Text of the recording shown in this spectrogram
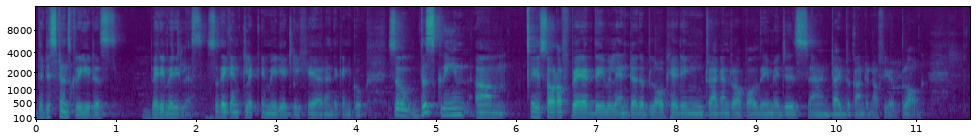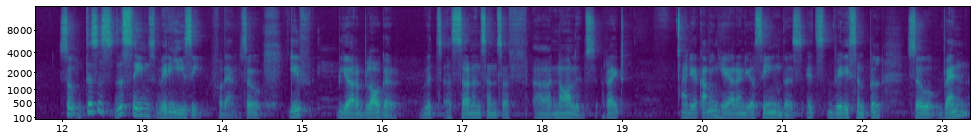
the distance created is very, very less. So they can click immediately here and they can go. So this screen um, is sort of where they will enter the blog heading, drag and drop all the images and type the content of your blog. So this is this seems very easy for them. So if you are a blogger with a certain sense of uh, knowledge, right? And you're coming here and you're seeing this, it's very simple. So when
